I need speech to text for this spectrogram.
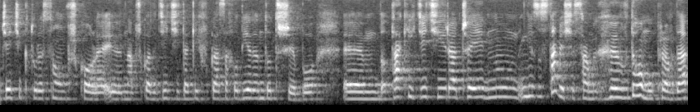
dzieci, które są w szkole, na przykład dzieci takich w klasach od 1 do 3, bo do takich dzieci raczej no, nie zostawia się samych w domu, prawda?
